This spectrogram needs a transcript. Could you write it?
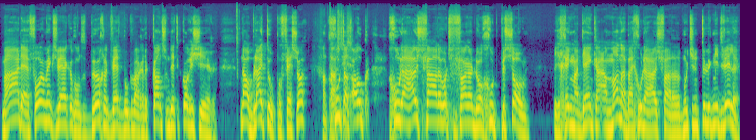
maar de hervormingswerken rond het burgerlijk wetboek waren de kans om dit te corrigeren. Nou, blij toe, professor. Fantastisch. Goed dat ook goede huisvader wordt vervangen door goed persoon. Je ging maar denken aan mannen bij goede huisvader. Dat moet je natuurlijk niet willen.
